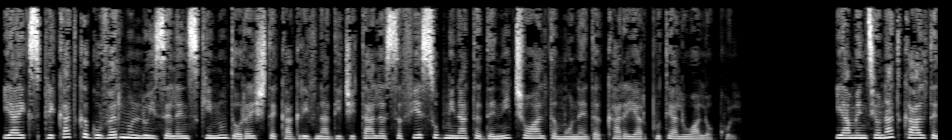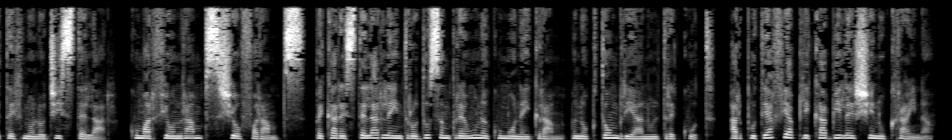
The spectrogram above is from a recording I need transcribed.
Ea a explicat că guvernul lui Zelensky nu dorește ca grivna digitală să fie subminată de nicio altă monedă care i-ar putea lua locul. Ea a menționat că alte tehnologii stelar, cum ar fi OnRamps și OfferRamps, pe care Stellar le-a introdus împreună cu MoneyGram în octombrie anul trecut, ar putea fi aplicabile și în Ucraina.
